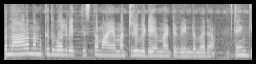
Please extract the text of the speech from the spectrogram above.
അപ്പോൾ നാളെ നമുക്കിതുപോലെ വ്യത്യസ്തമായ മറ്റൊരു വീഡിയോയുമായിട്ട് വീണ്ടും വരാം. താങ്ക്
